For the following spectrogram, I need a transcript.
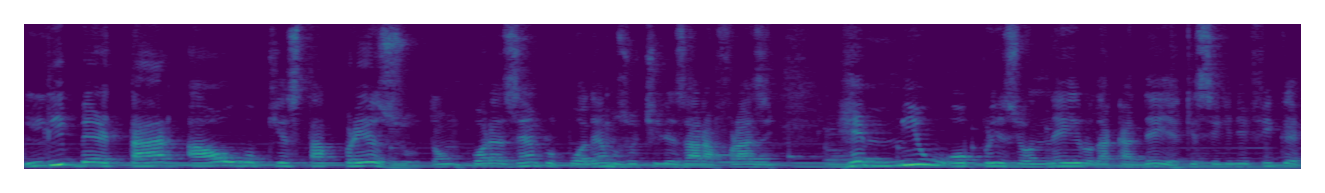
libertar algo que está preso. Então, por exemplo, podemos utilizar a frase remiu o prisioneiro da cadeia, que significa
